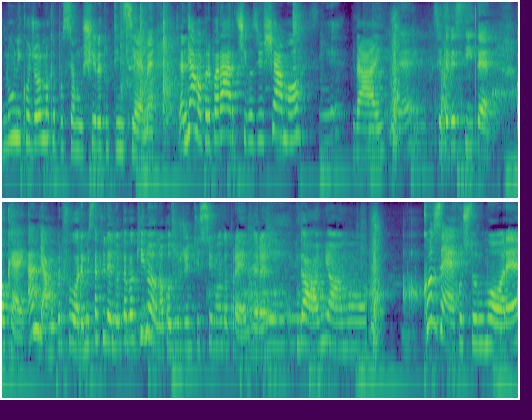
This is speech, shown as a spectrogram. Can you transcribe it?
l'unico giorno che possiamo uscire tutti insieme. Andiamo a prepararci così usciamo? Sì. Dai. Eh? Siete vestite? Ok, andiamo per favore, mi sta chiudendo il tabacchino, è una cosa urgentissima da prendere. Dai, andiamo. Cos'è questo rumore?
